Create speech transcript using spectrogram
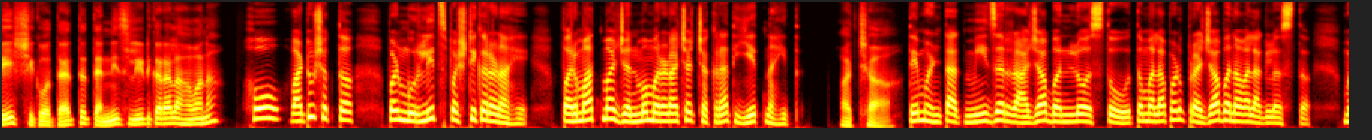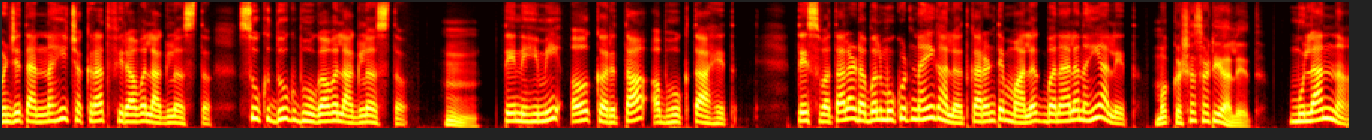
तेच शिकवतायत तर त्यांनीच लीड करायला हवा ना? हो वाटू शकतं पण मुरलीत स्पष्टीकरण आहे. परमात्मा जन्ममरणाच्या चक्रात येत नाहीत. अच्छा. ते म्हणतात मी जर राजा बनलो असतो तर मला पण प्रजा बनावं लागलं असतं. म्हणजे त्यांनाही चक्रात फिरावं लागलं असतं. सुखदुःख भोगावं लागलं असतं. ते नेहमी अकर्ता अभोक्ता आहेत. ते स्वतःला डबल मुकुट नाही घालत कारण ते मालक बनायला नाही आलेत. मग कशासाठी आलेत? मुलांना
